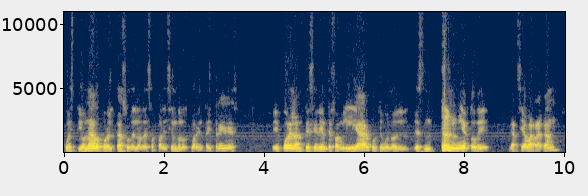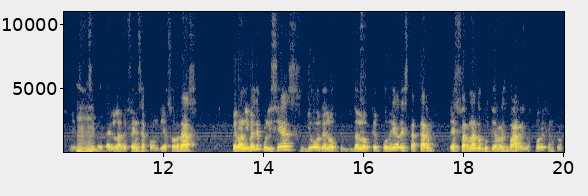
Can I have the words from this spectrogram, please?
cuestionado por el caso de la desaparición de los 43, eh, por el antecedente familiar, porque bueno, el, es el nieto de García Barragán, uh -huh. secretario de la defensa con Díaz Ordaz, pero a nivel de policías, yo de lo, de lo que podría destacar es Fernando Gutiérrez Barrios, por ejemplo,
